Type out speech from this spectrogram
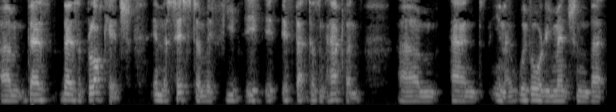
Um, there's there's a blockage in the system if you if, if that doesn't happen. Um, and you know, we've already mentioned that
